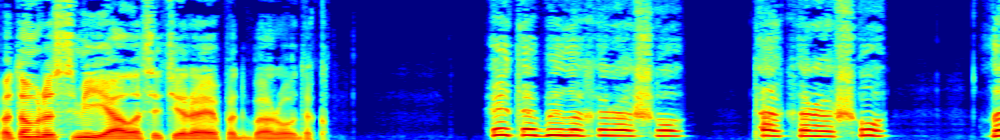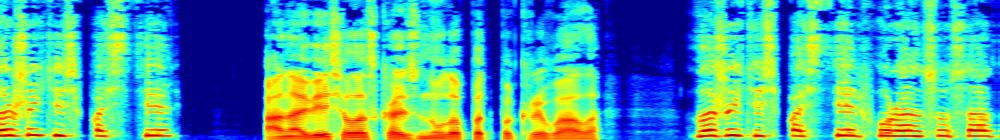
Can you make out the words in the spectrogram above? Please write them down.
потом рассмеялась, отирая подбородок. — Это было хорошо, так хорошо. Ложитесь в постель. Она весело скользнула под покрывало. — Ложитесь в постель, Фуран Сусан,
